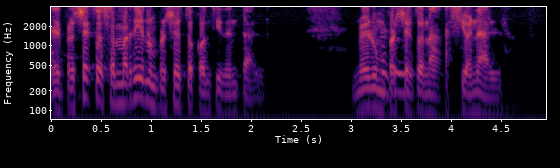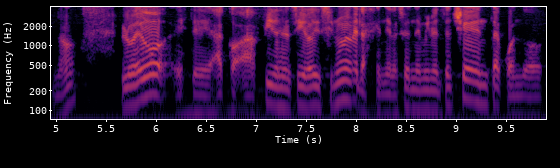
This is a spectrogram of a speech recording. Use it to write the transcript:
El proyecto de San Martín era un proyecto continental, no era un proyecto nacional. ¿no? Luego, este, a, fines del siglo XIX, la generación de 1980, cuando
